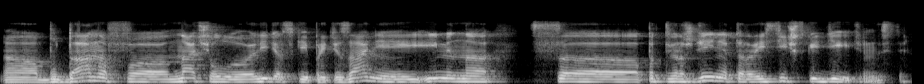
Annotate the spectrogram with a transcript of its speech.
э, Буданов э, начал лидерские притязания именно с э, подтверждения террористической деятельности.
